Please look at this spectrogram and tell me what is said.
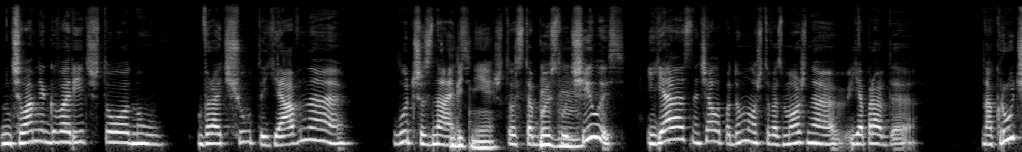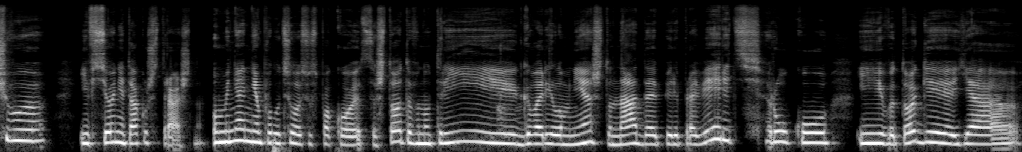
начала мне говорить, что, ну, врачу-то явно лучше знать, Виднее. что с тобой угу. случилось. И я сначала подумала, что, возможно, я правда накручиваю, и все не так уж страшно. У меня не получилось успокоиться. Что-то внутри говорило мне, что надо перепроверить руку, и в итоге я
